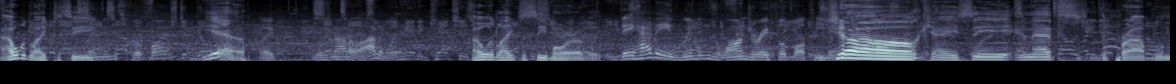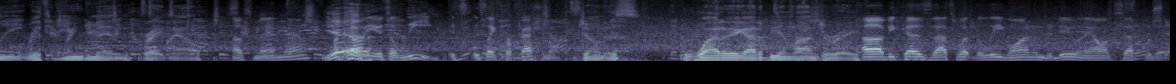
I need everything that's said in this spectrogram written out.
I would like to see. Women's football? Yeah, Like, there's not a lot of it. I would like to see more of it. They have a women's lingerie football team. in- okay, see, and that's the problem with you men right now, Us men now. Yeah. I'm telling you, it's a league. It's it's like professional. Jonas. Why do they got to be in lingerie? Uh, because that's what the league wanted them to do, and they all accepted it.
